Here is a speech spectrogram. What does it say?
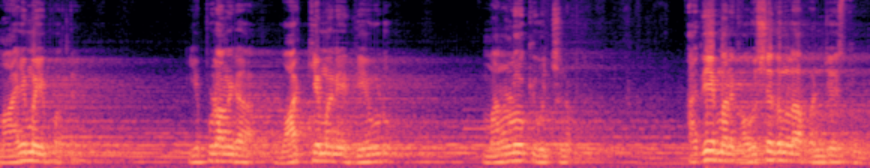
మాయమైపోతాయి. ఎప్పుడు అనగా వాక్యం అనే దేవుడు మనలోకి వచ్చినప్పుడు అదే మనకు ఔషధంలా పనిచేస్తుంది.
